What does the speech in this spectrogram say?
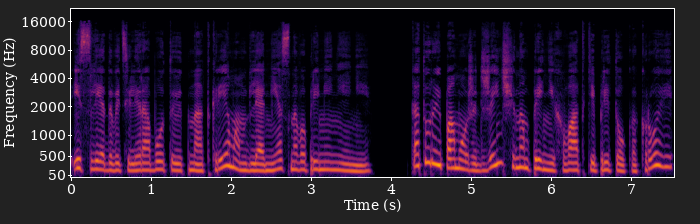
Исследователи работают над кремом для местного применения, который поможет женщинам при нехватке притока крови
